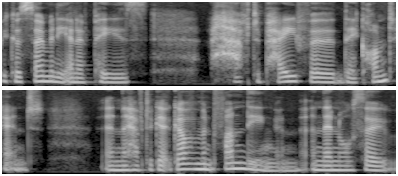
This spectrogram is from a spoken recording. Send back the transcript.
because so many NFPs have to pay for their content and they have to get government funding and, and then also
